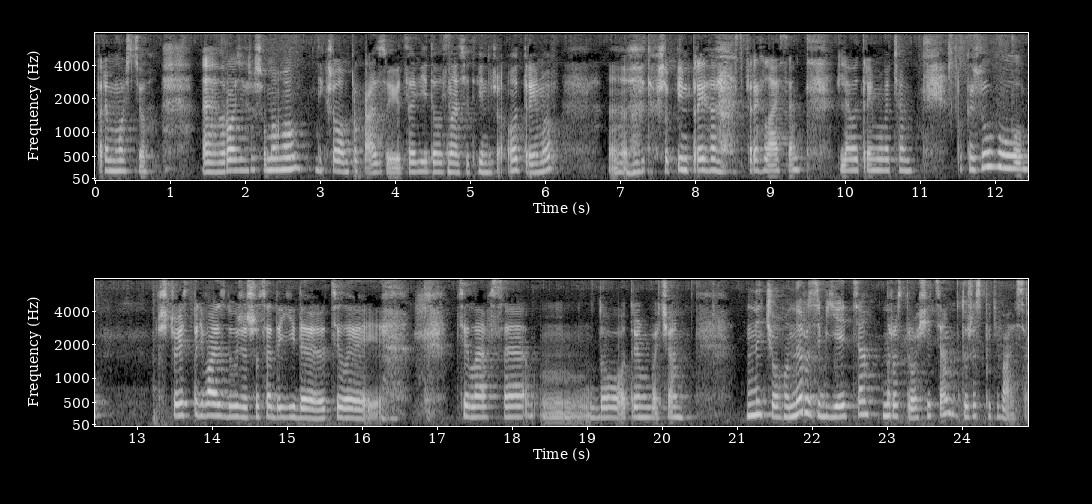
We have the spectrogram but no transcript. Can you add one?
переможцю е, розіграшу мого. Якщо вам показую це відео, значить він вже отримав. Так щоб інтрига збереглася для отримувача. Покажу, що я сподіваюся дуже, що це доїде ціле, ціле все до отримувача. Нічого не розіб'ється, не розтрощиться. Дуже сподіваюся.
